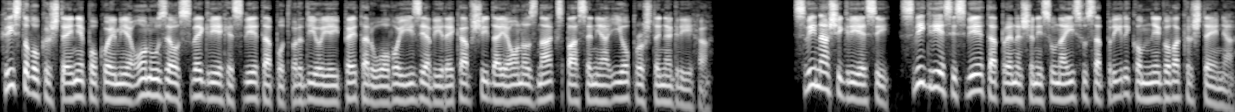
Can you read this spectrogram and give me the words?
Kristovo krštenje po kojem je on uzeo sve grijehe svijeta potvrdio je i Petar u ovoj izjavi rekavši da je ono znak spasenja i oproštenja grijeha. Svi naši grijesi, svi grijesi svijeta prenešeni su na Isusa prilikom njegova krštenja.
